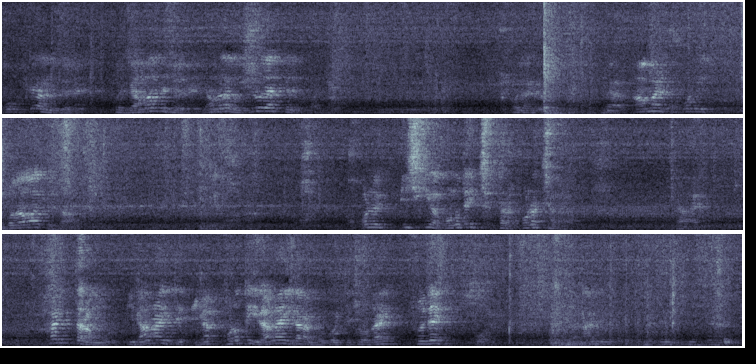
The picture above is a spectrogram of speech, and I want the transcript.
こう手なんですよね。これ邪魔ですよね。邪魔だから後ろやってるの。これだけど。だからあんまりここにこだわってさここに意識がこの手いっちゃったらこうなっちゃうから。だから入ったらもういらない手いらこの手いらないから向こう行ってちょうだい。それでこう何も別に気にしてない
